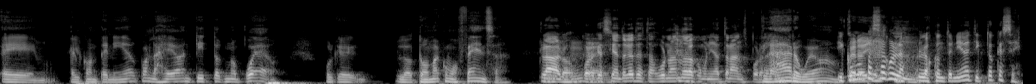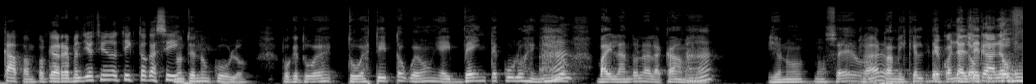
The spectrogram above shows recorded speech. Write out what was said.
em, el contenido con la jeva en TikTok no puedo. Porque lo toma como ofensa. Claro, porque siento que te estás burlando de la comunidad trans, por ejemplo. Claro, huevón. ¿Y cómo Pero pasa yo- con los, los contenidos de TikTok que se escapan? Porque de repente yo estoy viendo TikTok así. No entiendo un culo. Porque tú ves, tú ves TikTok, huevón, y hay 20 culos en hilo bailándole a la cámara. Ajá. Yo no, no sé. Claro. Para mí que el ¿Qué de, el de es un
